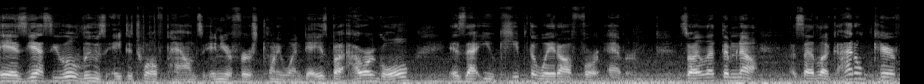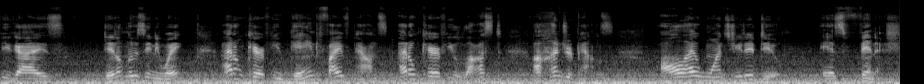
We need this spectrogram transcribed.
is yes you will lose 8 to 12 pounds in your first 21 days but our goal is that you keep the weight off forever so I let them know. I said, look, I don't care if you guys didn't lose any weight. I don't care if you gained five pounds. I don't care if you lost a hundred pounds. All I want you to do is finish.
